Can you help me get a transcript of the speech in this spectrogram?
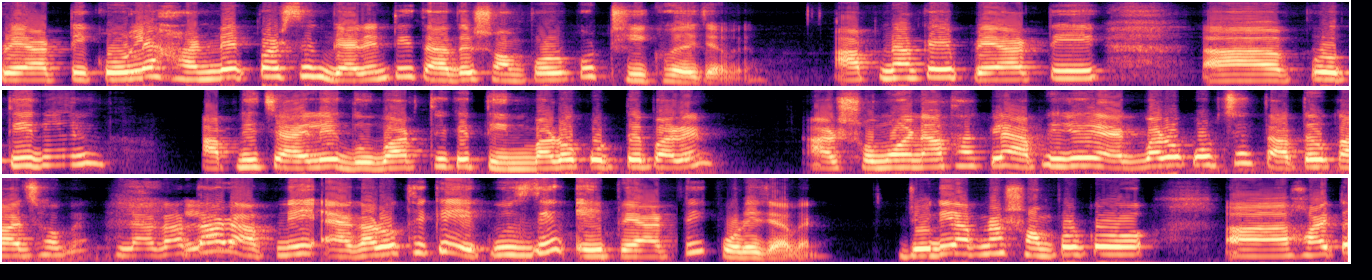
প্রেয়ারটি করলে হান্ড্রেড পার্সেন্ট গ্যারেন্টি তাদের সম্পর্ক ঠিক হয়ে যাবে। আপনাকে প্রেয়ারটি প্রতিদিন আপনি চাইলে দুবার থেকে তিনবারও করতে পারেন। আর সময় না থাকলে আপনি যদি একবারও করছেন তাতেও কাজ হবে। লাগাতার আপনি এগারো থেকে একুশ দিন এই প্রেয়ারটি করে যাবেন। যদি আপনার সম্পর্ক হয়তো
